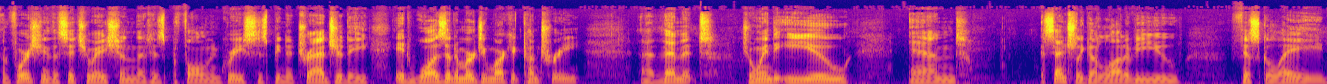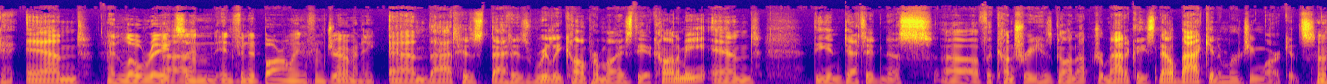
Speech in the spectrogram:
Unfortunately, the situation that has befallen Greece has been a tragedy. It was an emerging market country. Uh, then it joined the EU and essentially got a lot of EU fiscal aid and and low rates um, and infinite borrowing from Germany. And that has that has really compromised the economy and the indebtedness uh, of the country has gone up dramatically. It's now back in emerging markets. Huh.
